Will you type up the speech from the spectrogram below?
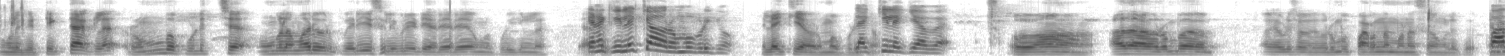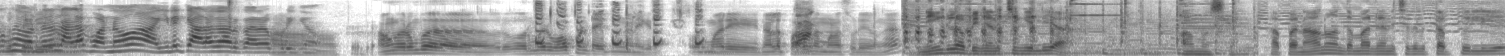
உங்களுக்கு டிக்டாக்ல ரொம்ப பிடிச்ச உங்களை மாதிரி ஒரு பெரிய செலிபிரிட்டி யாரையா உங்களுக்கு பிடிக்கும்ல? யாரு? எனக்கு இலக்கியாவை ரொம்ப பிடிக்கும். இலக்கியா ரொம்ப பிடிக்கும். லக்கி இலக்கியாவை ஓ ஆ. அது ரொம்ப எப்படி சொல்றது ரொம்ப பரந்த மனசு அவங்களுக்கு. வந்து தெரியும். நல்லா பண்ணுவோம். இலக்கிய அழகா இருக்கும் அதனால பிடிக்கும். அவங்க ரொம்ப ஒரு ஒரு மாதிரி ஓப்பன் டைப்னு நினைக்கிறேன். ஒரு மாதிரி நல்ல பரந்த மனசுடையவங்க. நீங்களும் அப்படி நினைச்சீங்க இல்லையா? ஆமாம் சார் அப்போ நானும் அந்த மாதிரி நினைச்சதுல தப்பு இல்லையே?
